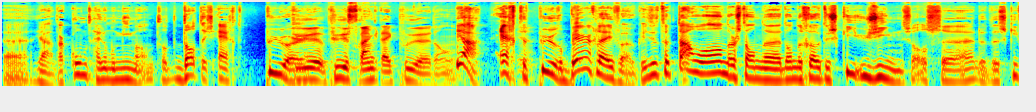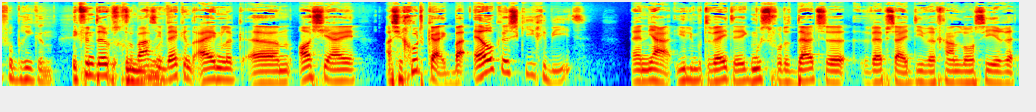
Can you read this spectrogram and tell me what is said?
Eh, ja, daar komt helemaal niemand. Dat, dat is echt puur. puur, puur Frankrijk puur dan. Ja, echt het pure bergleven ook. Het is totaal wel anders dan, eh, dan de grote ski-usine, zoals eh, de, de skifabrieken. Ik vind het ook verbazingwekkend eigenlijk ehm, als jij als je goed kijkt bij elke skigebied. En ja, jullie moeten weten, ik moest voor de Duitse website die we gaan lanceren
